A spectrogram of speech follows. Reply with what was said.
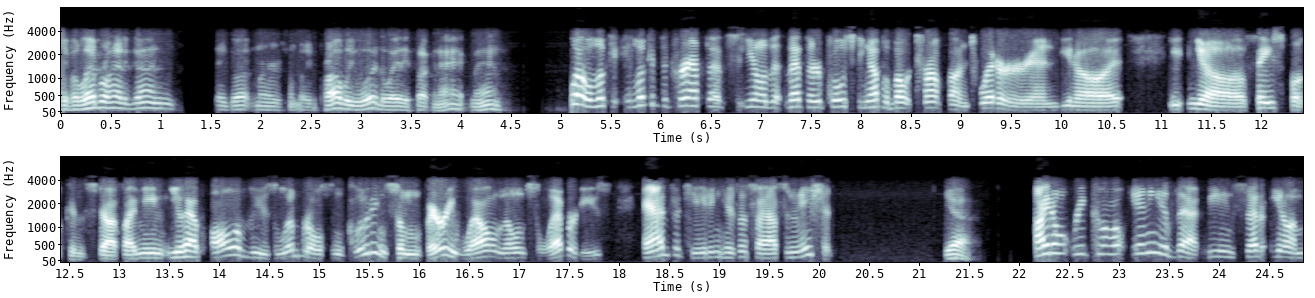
If a liberal had a gun, they'd go out and murder somebody. Probably would the way they fucking act, man. Well, look look at the crap that's you know that, that they're posting up about Trump on Twitter and you know you, you know Facebook and stuff. I mean, you have all of these liberals, including some very well-known celebrities, advocating his assassination. Yeah. I don't recall any of that being said, you know,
